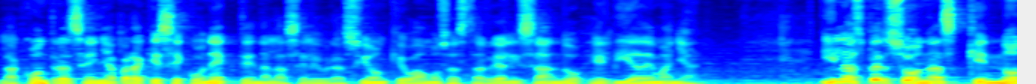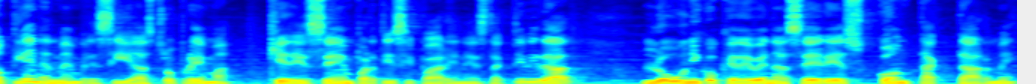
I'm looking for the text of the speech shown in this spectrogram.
la contraseña para que se conecten a la celebración que vamos a estar realizando el día de mañana. Y las personas que no tienen membresía Astroprema, que deseen participar en esta actividad, lo único que deben hacer es contactarme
